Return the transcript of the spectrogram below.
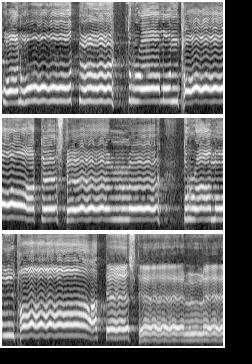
꽈노테 트라몬타테 스텔레. 트라몬타테 스텔레.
